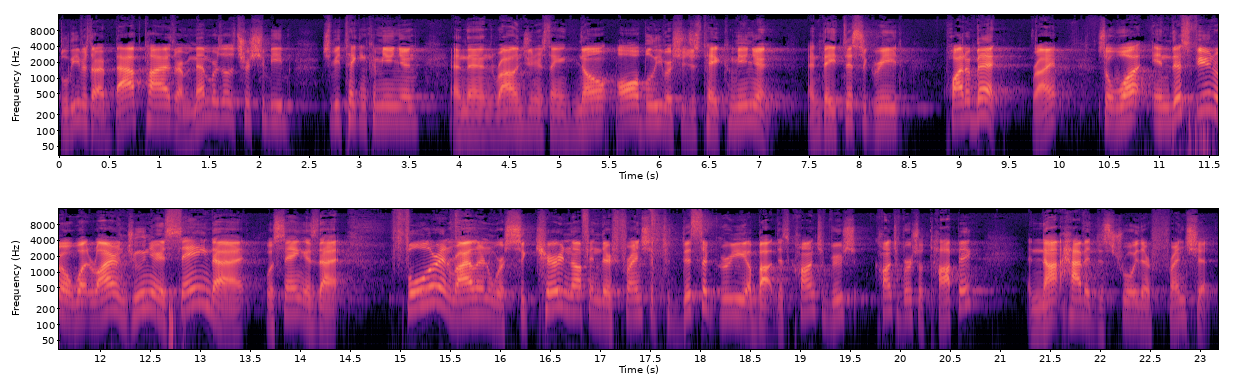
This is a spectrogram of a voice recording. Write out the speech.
believers that are baptized or members of the church should be, should be taking communion. And then Ryland Jr. is saying, no, all believers should just take communion. And they disagreed quite a bit, right? So what in this funeral, what Ryland Jr. is saying that was saying is that Fuller and Ryland were secure enough in their friendship to disagree about this controversial, controversial topic and not have it destroy their friendship.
